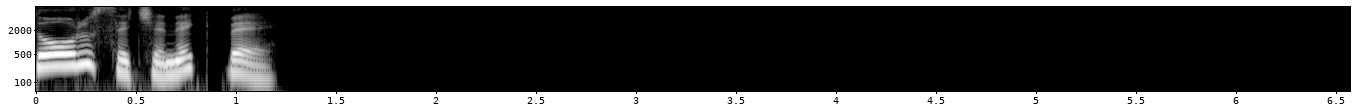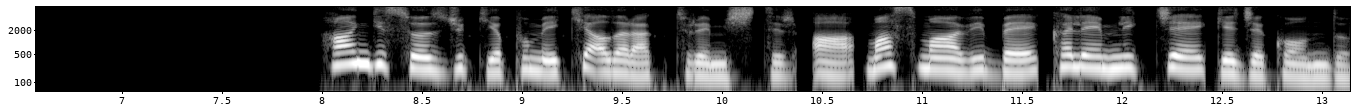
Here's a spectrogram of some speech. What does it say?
Doğru seçenek B. Hangi sözcük yapım eki alarak türemiştir? A. Masmavi B. Kalemlik C. Gecekondu.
